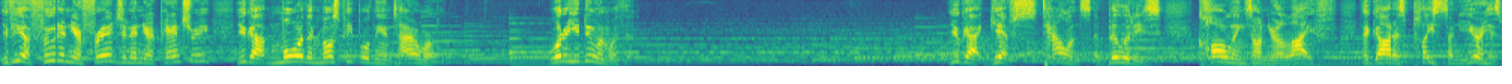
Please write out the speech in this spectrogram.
If you have food in your fridge and in your pantry, you got more than most people in the entire world. What are you doing with it? You got gifts, talents, abilities, callings on your life that God has placed on you. You're His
